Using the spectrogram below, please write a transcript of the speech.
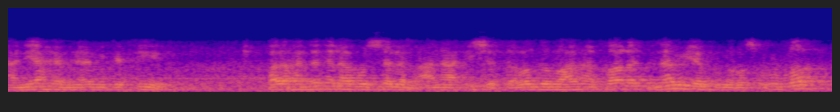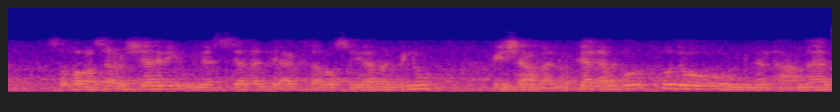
عن يحيى بن أبي كثير. قال حدثنا أبو السلام عن عائشة رضي الله عنها قالت لم يكن رسول الله صلى الله عليه وسلم الشهر من السنة أكثر صياما منه في شعبان. وكان خذوا من الأعمال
